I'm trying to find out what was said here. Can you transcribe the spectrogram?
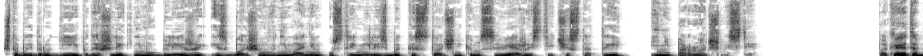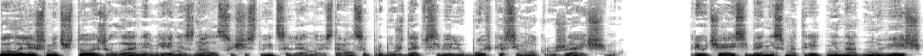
чтобы и другие подошли к нему ближе и с большим вниманием устремились бы к источникам свежести, чистоты и непорочности. Пока это было лишь мечтой, желанием, я не знал, осуществится ли оно, и старался пробуждать в себе любовь ко всему окружающему, приучая себя не смотреть ни на одну вещь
